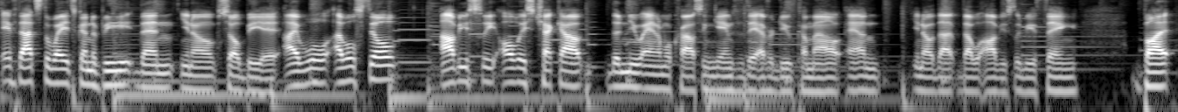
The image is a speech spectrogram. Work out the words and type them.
If that's the way it's gonna be, then you know, so be it. I will I will still obviously always check out the new Animal Crossing games if they ever do come out, and you know that that will obviously be a thing. But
